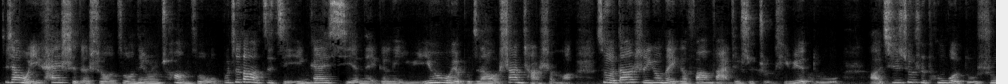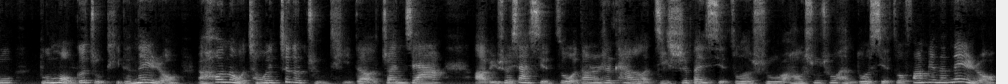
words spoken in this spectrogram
就像我一开始的时候做内容创作，我不知道自己应该写哪个领域，因为我也不知道我擅长什么，所以我当时用的一个方法就是主题阅读啊，其实就是通过读书。读某个主题的内容，然后呢，我成为这个主题的专家啊。比如说像写作，当时是看了几十本写作的书，然后输出很多写作方面的内容，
